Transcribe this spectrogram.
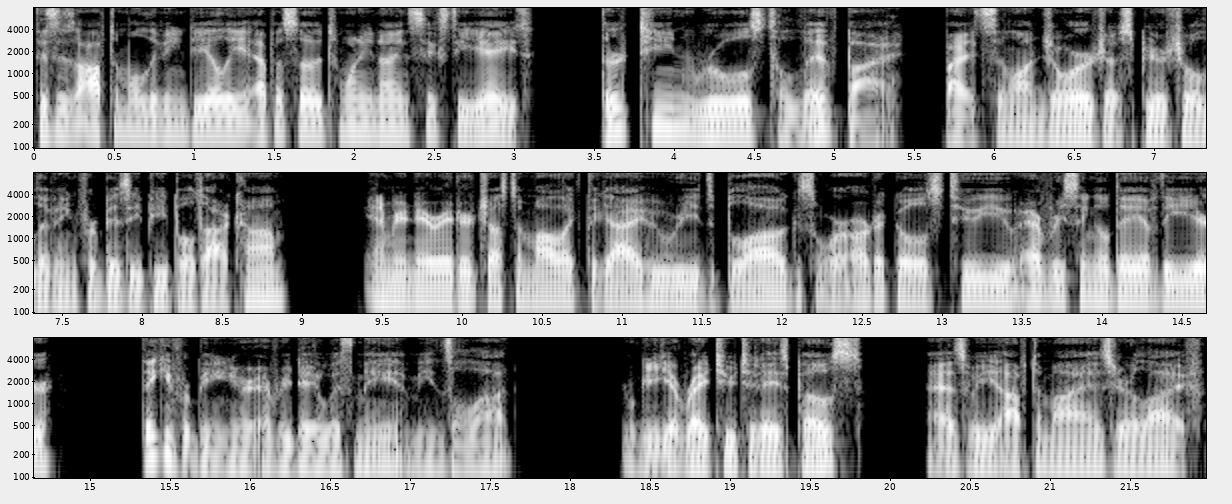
This is Optimal Living Daily, episode 2968 13 Rules to Live By by Cylon George of spirituallivingforbusypeople.com. And I'm your narrator, Justin Malik, the guy who reads blogs or articles to you every single day of the year. Thank you for being here every day with me. It means a lot. We're going to get right to today's post as we optimize your life.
